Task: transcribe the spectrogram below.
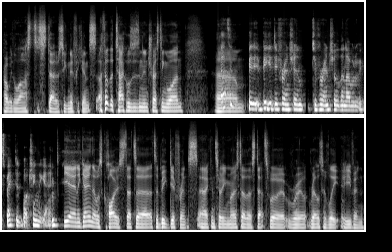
probably the last stat of significance. I thought the tackles is an interesting one. That's um, a bit, bigger differential differential than I would have expected watching the game. Yeah, and a game that was close. That's a that's a big difference uh, considering most other stats were re- relatively even.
